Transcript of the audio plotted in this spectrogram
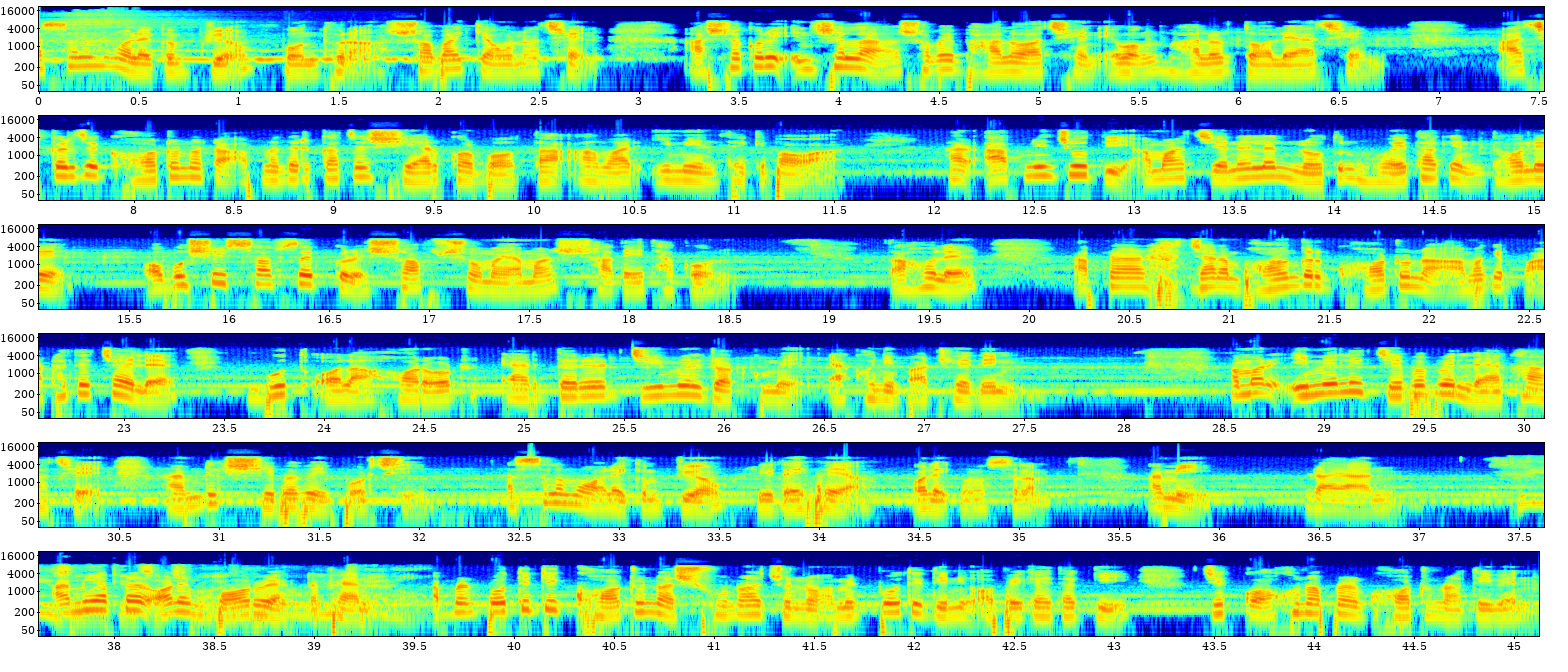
আসসালামু আলাইকুম প্রিয় বন্ধুরা, সবাই কেমন আছেন? আশা করি ইনশাল্লাহ সবাই ভালো আছেন এবং ভালোর তলে আছেন। আজকের যে ঘটনাটা আপনাদের কাছে শেয়ার করব তা আমার ইমেল থেকে পাওয়া। আর আপনি যদি আমার চ্যানেলের নতুন হয়ে থাকেন, তাহলে অবশ্যই সাবস্ক্রাইব করে সব সময় আমার সাথেই থাকুন। তাহলে আপনার যারা ভয়ঙ্কর ঘটনা আমাকে পাঠাতে চাইলে, বুথওয়ালা হরড at the rate Gmail dot কমে এখনই পাঠিয়ে দিন। আমার ইমেলে যেভাবে লেখা আছে আমি ঠিক সেভাবেই পড়ছি। আসসালামু আলাইকুম প্রিয় হৃদয় ভাইয়া ওয়ালাইকুম আসসালাম। আমি রায়ান। আমি আপনার অনেক বড় একটা ফ্যান আপনার প্রতিটি ঘটনা শোনার জন্য আমি প্রতিদিনই অপেক্ষায় থাকি যে কখন আপনার ঘটনা দিবেন।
